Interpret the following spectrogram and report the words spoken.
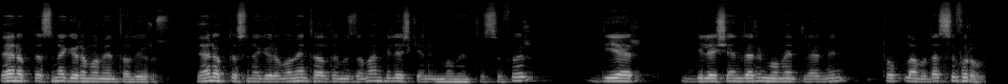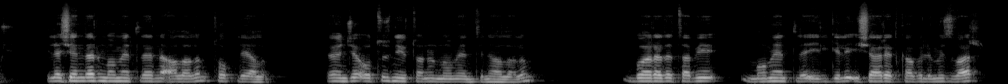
B noktasına göre moment alıyoruz. B noktasına göre moment aldığımız zaman bileşkenin momenti sıfır, diğer bileşenlerin momentlerinin toplamı da sıfır olur. Bileşenlerin momentlerini alalım, toplayalım. Önce 30 Newton'un momentini alalım. Bu arada tabi momentle ilgili işaret kabulümüz var.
